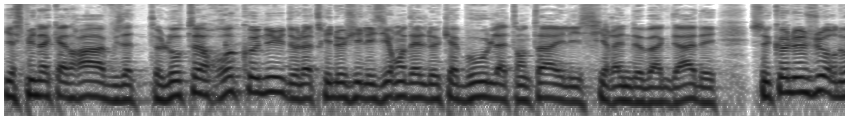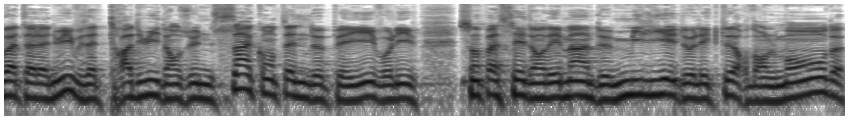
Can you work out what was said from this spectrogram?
Yasmina Kadra, vous êtes l'auteur reconnu de la trilogie Les Hirondelles de Kaboul, l'attentat et les sirènes de Bagdad. Et ce que le jour doit à la nuit, vous êtes traduit dans une cinquantaine de pays. Vos livres sont passés dans des mains de milliers de lecteurs dans le monde.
